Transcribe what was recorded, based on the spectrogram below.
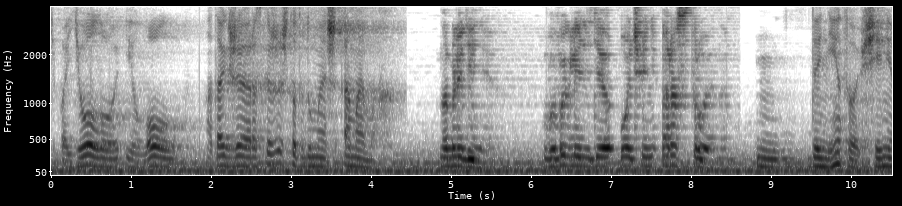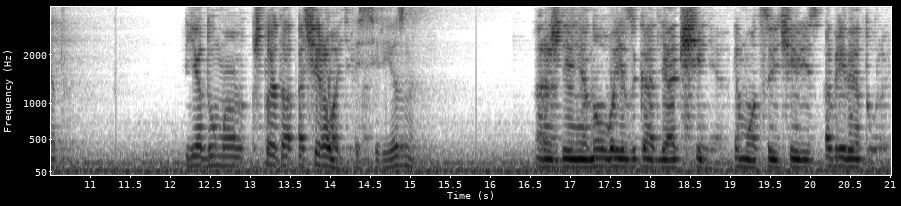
типа YOLO и LOL, а также расскажи, что ты думаешь о мемах. Наблюдение. Вы выглядите очень расстроенным. Да нет, вообще нет. Я думаю, что это очаровательно. Ты серьезно? Рождение нового языка для общения, эмоции через аббревиатуры.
